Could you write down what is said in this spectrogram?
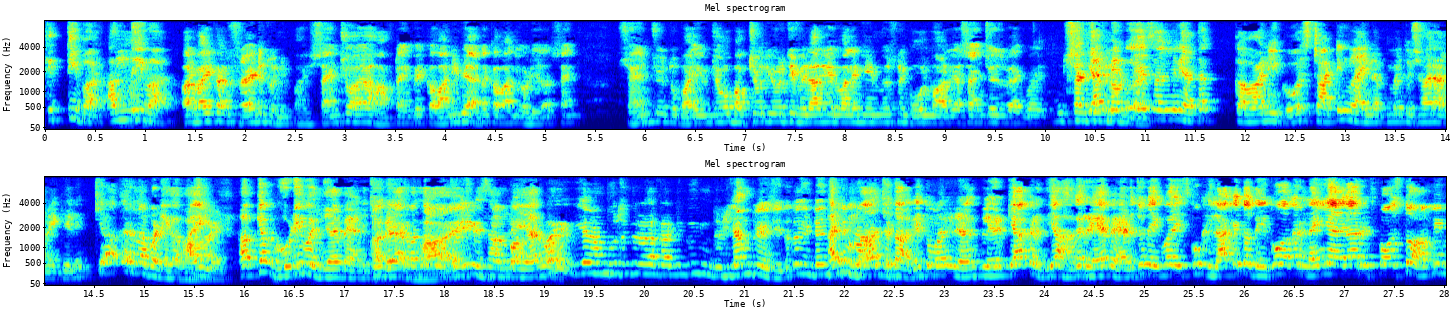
कितनी बार? अंधी बार। और भाई कल फ्रेड तो नहीं भाई सैंचो आया हाफ़ टाइम पे कवानी भी आया था कवानी बढ़िया था सैंचो तो भाई जो बकचोदी और थी विलारियल वाले गेम में उसने गोल मार दिया सैंचो इज़ बैक भाई सैंचो यार मेरे को ये समझ में नहीं आता कवानी को स्टार्टिंग लाइनअप में तुषार आने के लिए क्या करना पड़ेगा भाई? भाई। अब क्या घोड़ी बन जाए बैंड जो यार मतलब भाई लोकल्स के सामने यार भाई यार हम बोल सकते हैं यार यंग प्लेयर चाहिए था तो अरे इंटेंसिटी मान चुका गए तुम्हारे रंग प्लेयर क्या कर दिया? अगर रहे बैठ जो एक बार इसको खिला के तो देखो अगर नहीं आएगा रिस्पांस तो हम ही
